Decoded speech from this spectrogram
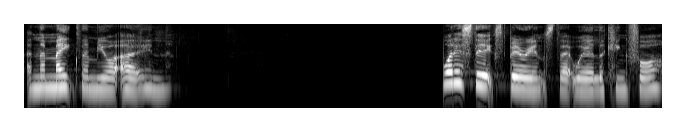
and then make them your own. What is the experience that we're looking for?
